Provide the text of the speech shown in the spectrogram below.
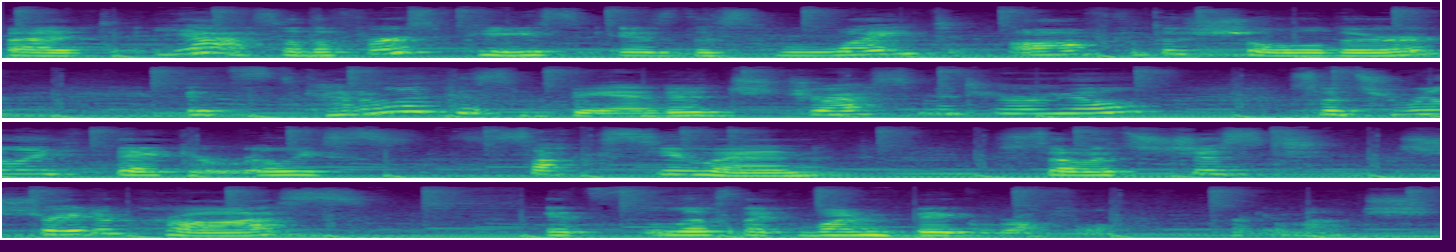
But yeah, so the first piece is this white off the shoulder. It's kind of like this bandage dress material. So it's really thick, it really sucks you in. So it's just straight across. It looks like one big ruffle, pretty much.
